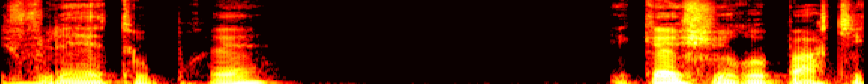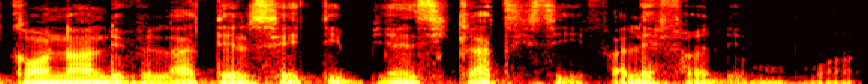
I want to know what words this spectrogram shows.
Je voulais être prêt. Et quand je suis reparti, quand on a enlevé la telle, ça a été bien cicatrisé. Il fallait faire des mouvements.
